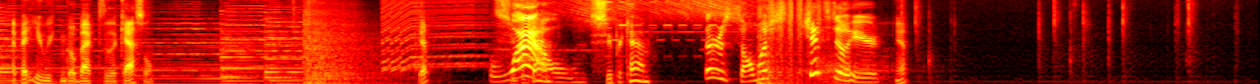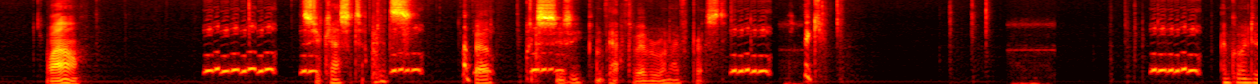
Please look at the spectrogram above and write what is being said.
I bet you we can go back to the castle. Super Wow. Super can. There's so much shit still here. Yep. Wow. It's your castle temple. It's not bad. Thanks, Susie, on behalf of everyone I've oppressed. Thank you. I'm going to.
